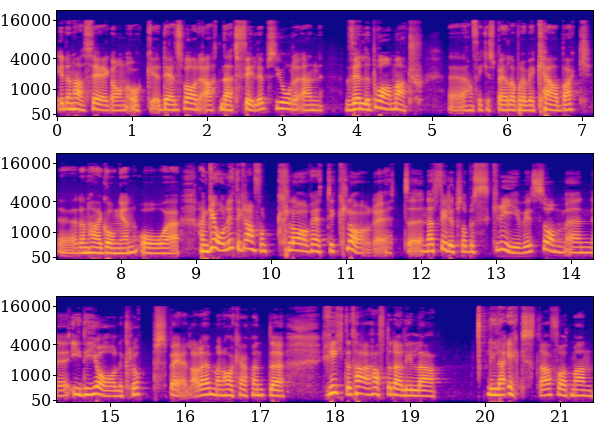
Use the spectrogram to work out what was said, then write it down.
i den här segern. Och eh, dels var det att Nat Phillips gjorde en väldigt bra match Eh, han fick ju spela bredvid Kabak eh, den här gången och eh, han går lite grann från klarhet till klarhet. Nat Phillips har beskrivits som en ideal kloppspelare men har kanske inte riktigt haft det där lilla lilla extra för att man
